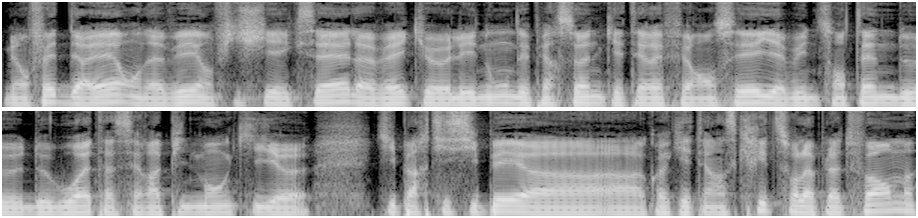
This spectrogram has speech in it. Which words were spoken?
mais en fait derrière, on avait un fichier Excel avec les noms des personnes qui étaient référencées. Il y avait une centaine de, de boîtes assez rapidement qui qui à, quoi, qui étaient inscrites sur la plateforme.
